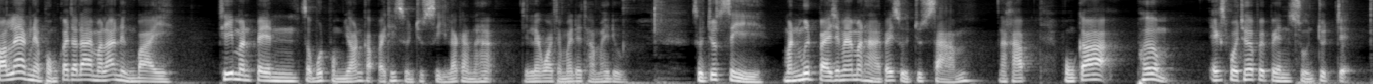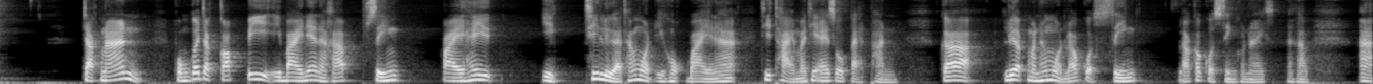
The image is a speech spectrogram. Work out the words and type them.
ตอนแรกเนี่ยผมก็จะได้มาละ 1 ใบที่มันเป็นสมมติผมย้อนกลับไปที่ 0.4 แล้วกันนะฮะทีแรกว่าจะไม่ได้ทำให้ดู 0.4 มันมืดไปใช่ไหมมันหายไป 0.3 นะครับ ผมก็เพิ่ม exposure ไปเป็น 0.7 จากนั้นผมก็จะ copy อีใบเนี่ยนะครับซิงค์ไปให้อีกที่เหลือทั้งหมดอีก 6 ใบนะฮะที่ถ่ายมาที่ ISO 8000 ก็เลือกมันทั้งหมดแล้วกด sync แล้วก็กด synchronize นะครับอะ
